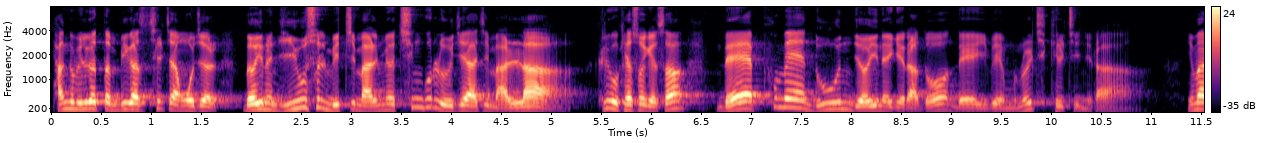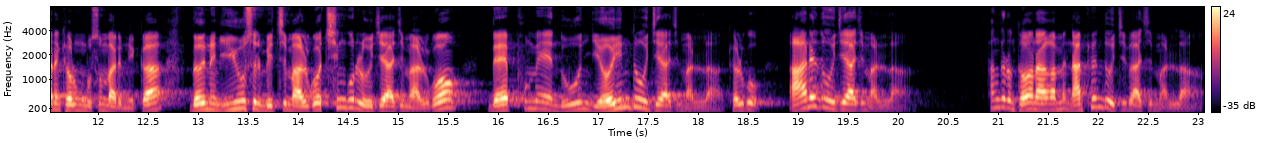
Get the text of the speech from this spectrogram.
방금 읽었던 미가서 7장 5절 너희는 이웃을 믿지 말며 친구를 의지하지 말라. 그리고 계속해서 내 품에 누운 여인에게라도 내 입의 문을 지킬지니라. 이 말은 결국 무슨 말입니까? 너희는 이웃을 믿지 말고 친구를 의지하지 말고 내 품에 누운 여인도 의지하지 말라. 결국 아내도 의지하지 말라. 한 걸음 더 나아가면 남편도 의지하지 말라.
